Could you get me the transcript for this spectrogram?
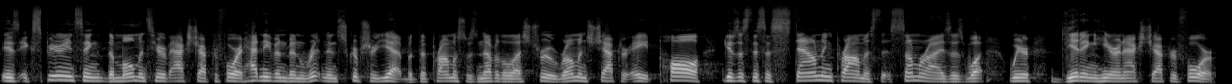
is experiencing the moments here of Acts chapter 4, it hadn't even been written in Scripture yet, but the promise was nevertheless true. Romans chapter 8, Paul gives us this astounding promise that summarizes what we're getting here in Acts chapter 4.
